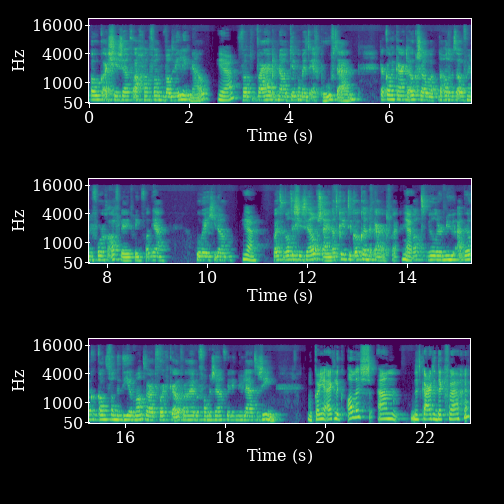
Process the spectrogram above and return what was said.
ook als je jezelf afvraagt van wat wil ik nou? ja, Wat, waar heb ik nou op dit moment echt behoefte aan? Daar kan een kaart ook zo, daar hadden we het over in de vorige aflevering. Van ja, hoe weet je dan, ja, wat, wat is jezelf zijn? Dat kun je natuurlijk ook aan de kaart vragen. Ja. Wat wil er nu, aan welke kant van de diamant waar we het vorige keer over hebben van mezelf wil ik nu laten zien? Dan kan je eigenlijk alles aan het kaartendek vragen.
